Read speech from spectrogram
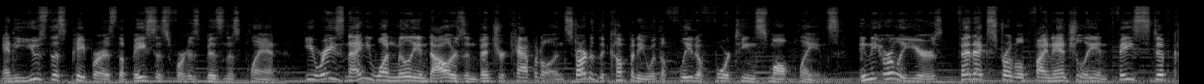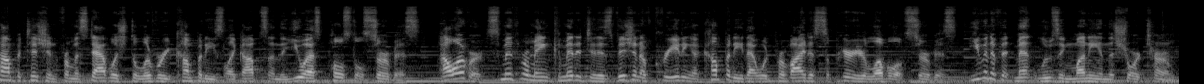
and he used this paper as the basis for his business plan. He raised $91 million in venture capital and started the company with a fleet of 14 small planes. In the early years, FedEx struggled financially and faced stiff competition from established delivery companies like UPS and the U.S. Postal Service. However, Smith remained committed to his vision of creating a company that would provide a superior level of service, even if it meant losing money in the short term.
